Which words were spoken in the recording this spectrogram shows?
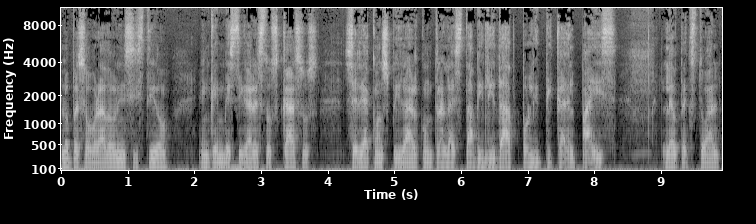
López Obrador insistió en que investigar estos casos sería conspirar contra la estabilidad política del país. Leo textual,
